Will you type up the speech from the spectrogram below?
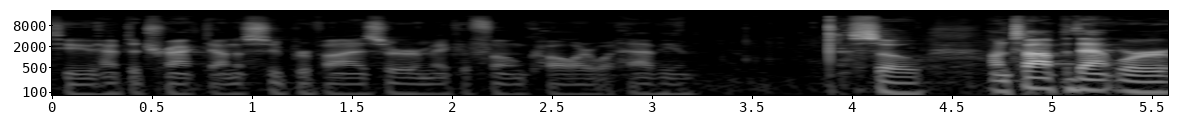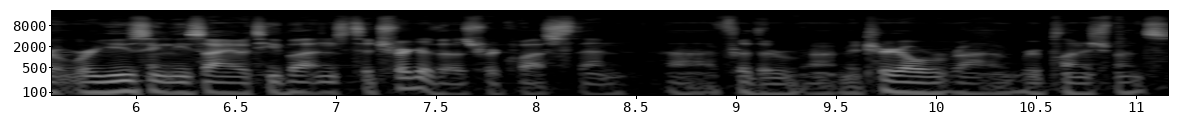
to have to track down a supervisor or make a phone call or what have you. So on top of that, we're, we're using these IoT buttons to trigger those requests then uh, for the uh, material uh, replenishments.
